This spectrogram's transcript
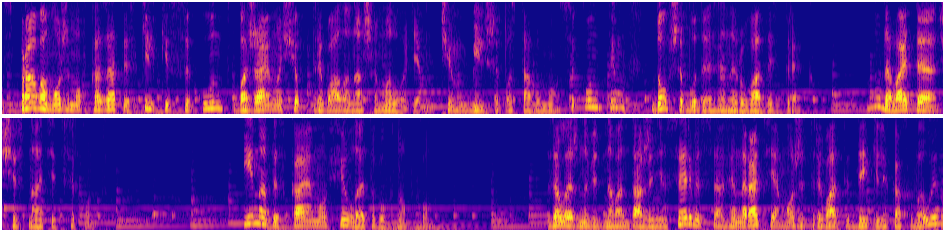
Справа можемо вказати, скільки секунд бажаємо, щоб тривала наша мелодія. Чим більше поставимо секунд, тим довше буде генеруватись трек. Ну, давайте 16 секунд. І натискаємо фіолетову кнопку. Залежно від навантаження сервіса, генерація може тривати декілька хвилин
